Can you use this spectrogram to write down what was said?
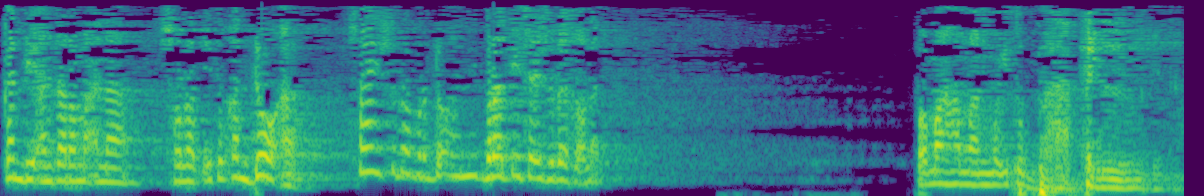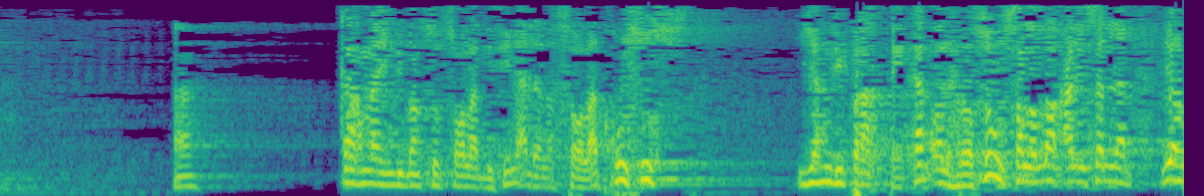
Kan di antara makna salat itu kan doa. Saya sudah berdoa ini, berarti saya sudah salat. Pemahamanmu itu batil gitu. Hah? Karena yang dimaksud sholat di sini adalah sholat khusus yang dipraktekkan oleh Rasul Sallallahu Alaihi Wasallam. Yang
